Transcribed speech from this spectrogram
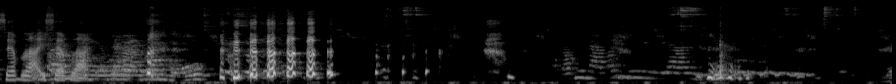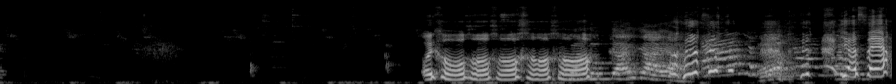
แซ่บหลายแซ่บหลายแล้วมีนาต้องทุเรียน โอ้ยขอขอขอขอขอนมใหญ่ใหญ่อะอย่าแซว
